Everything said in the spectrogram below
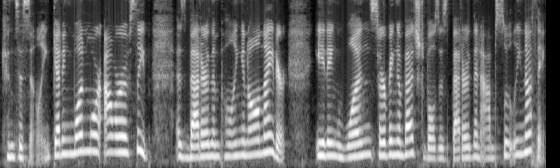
consistently. Getting one more hour of sleep is better than pulling an all nighter. Eating one serving of vegetables is better than absolutely nothing.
